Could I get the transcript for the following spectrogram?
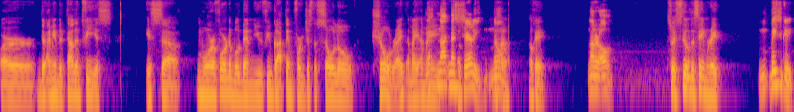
are their, I mean their talent fee is is uh more affordable than you if you got them for just a solo show, right? Am I am Not, I not necessarily. No, Uh-huh. Okay. not at all. So it's still the same rate. Basically,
